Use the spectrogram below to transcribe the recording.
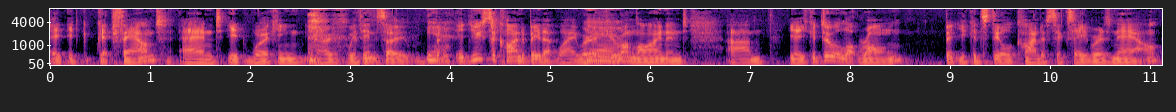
it, it get found and it working you know within so Yeah. but it used to kind of be that way where Yeah. if you're online and um, you know you could do a lot wrong but you could still kind of succeed. Whereas now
